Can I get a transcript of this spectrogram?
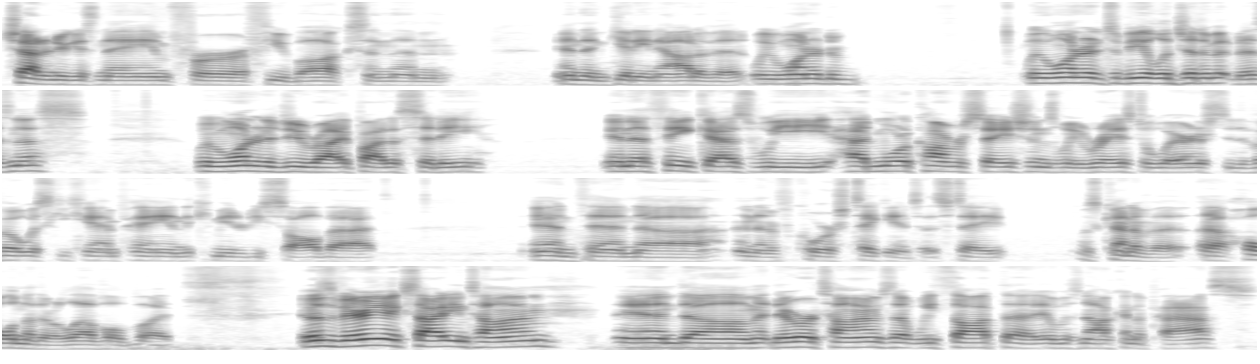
Chattanooga's name for a few bucks and then and then getting out of it. We wanted to we wanted it to be a legitimate business. We wanted to do right by the city. And I think as we had more conversations, we raised awareness through the Vote Whiskey campaign. The community saw that, and then uh, and then of course taking it to the state was kind of a, a whole nother level. But it was a very exciting time, and um, there were times that we thought that it was not going to pass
